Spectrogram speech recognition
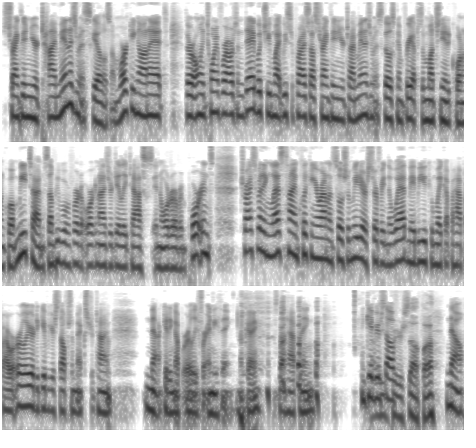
Strengthen your time management skills. I'm working on it. There are only 24 hours in a day, but you might be surprised how strengthening your time management skills can free up some much needed quote unquote me time. Some people prefer to organize their daily tasks in order of importance. Try spending less time clicking around on social media or surfing the web. Maybe you can wake up a half hour earlier to give yourself some extra time. Not getting up early for anything. Okay. It's not happening. Give yourself yourself, huh? no.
